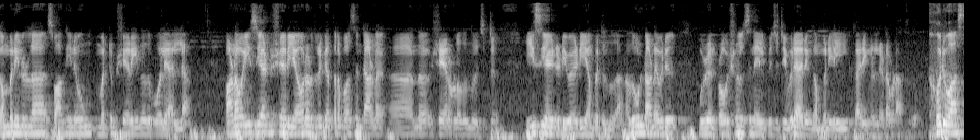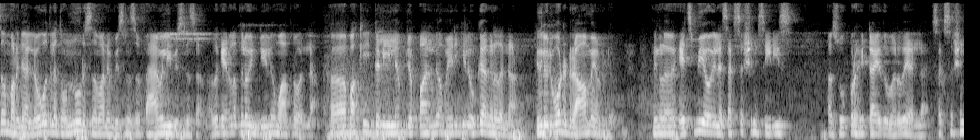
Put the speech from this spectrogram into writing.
കമ്പനിയിലുള്ള സ്വാധീനവും മറ്റും ഷെയർ ചെയ്യുന്നത് പോലെ അല്ല. പണം ഈസി ആയിട്ട് ഷെയർ ചെയ്യാം ഓരോരുത്തർക്ക് എത്ര പെർസെന്റ് ആണ് ഷെയർ ഉള്ളതെന്ന് വെച്ചിട്ട് ഈസി ആയിട്ട് ഡിവൈഡ് ചെയ്യാൻ പറ്റുന്നതാണ്. അതുകൊണ്ടാണ് ഇവർ മുഴുവൻ പ്രൊഫഷണൽസിനെ ഏൽപ്പിച്ചിട്ട് ഇവരാരും കമ്പനിയിൽ കാര്യങ്ങളിൽ ഇടപെടാത്തത്. ഒരു വാസ്തവം പറഞ്ഞാൽ ലോകത്തിലെ തൊണ്ണൂറ് ശതമാനം ബിസിനസ് ഫാമിലി ബിസിനസ്സാണ് അത് കേരളത്തിലോ ഇന്ത്യയിലോ മാത്രമല്ല. ബാക്കി ഇറ്റലിയിലും ജപ്പാനിലും അമേരിക്കയിലും ഒക്കെ അങ്ങനെ തന്നെയാണ്. ഇതിൽ ഒരുപാട് ഡ്രാമയുണ്ട്. നിങ്ങൾ എച്ച് ബി ഒയിലെ സക്സഷൻ സീരീസ് സൂപ്പർ ഹിറ്റ് ആയത് വെറുതെ അല്ല. സക്സഷൻ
